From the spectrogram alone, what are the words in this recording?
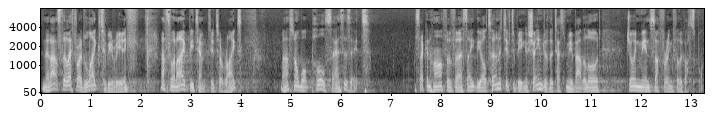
Now, that's the letter I'd like to be reading. that's what I'd be tempted to write. But that's not what Paul says, is it? The second half of verse 8 the alternative to being ashamed of the testimony about the Lord join me in suffering for the gospel.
